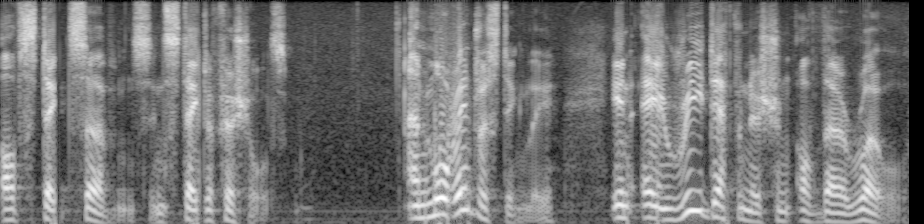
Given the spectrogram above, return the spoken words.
of state servants, in state officials, and more interestingly, in a redefinition of their role.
